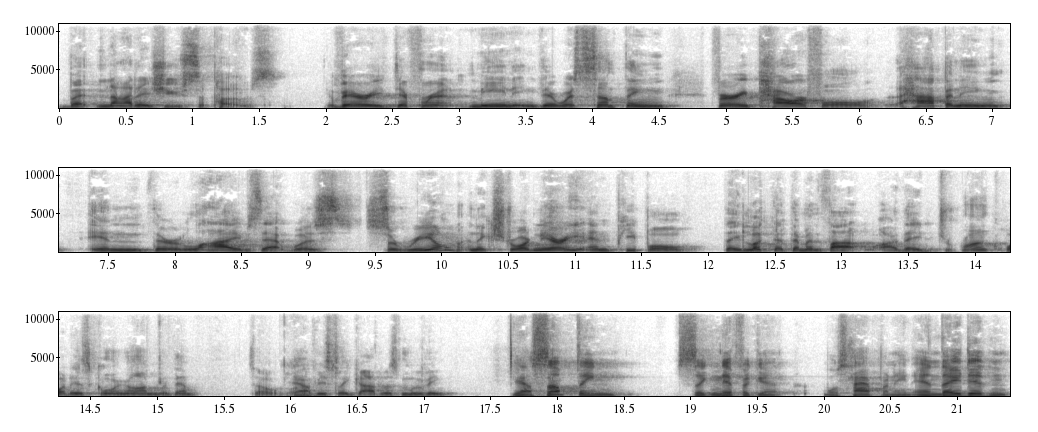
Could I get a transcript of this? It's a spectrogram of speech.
but not as you suppose. A very different meaning. There was something very powerful happening in their lives that was surreal and extraordinary, and people, they looked at them and thought, Are they drunk? What is going on with them? So yeah. obviously, God was moving. Yeah, something significant was happening, and they didn't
